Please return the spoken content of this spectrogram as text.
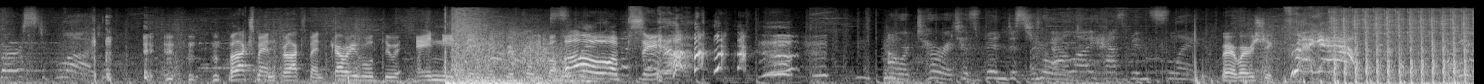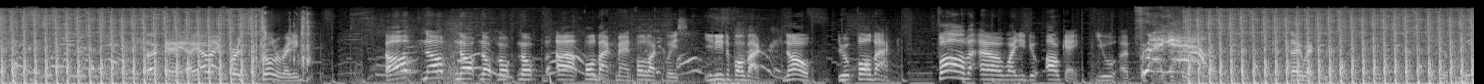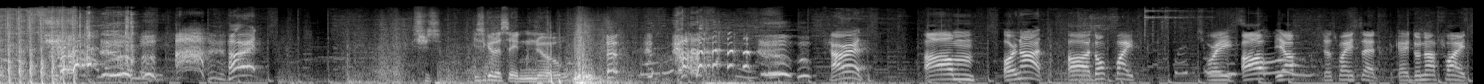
First blood. Relax, man. Relax, man. Karrie will do anything once we're fully buffed. Oh, oopsie. Our turret has been destroyed. An ally has been slain. where, where is she? Your turret goal already. Oh, no, no, no, no, no. Uh, fall back, man. Fall back, please. You need to fall back. No, you fall back. Fall back. Uh, what do you do? Okay, you. Uh, stay away from me. alright. She's, he's gonna say no. alright. Um, or not. Uh, don't fight. Wait. Oh, yep. That's what I said. Okay, do not fight.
